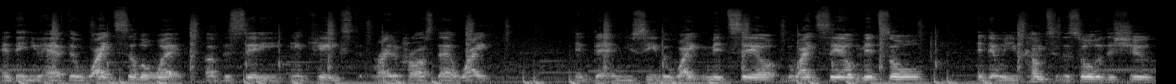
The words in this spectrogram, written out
And then you have the white silhouette of the city encased right across that white. And then you see the white midsole, the white sail midsole. And then when you come to the sole of the shoe,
